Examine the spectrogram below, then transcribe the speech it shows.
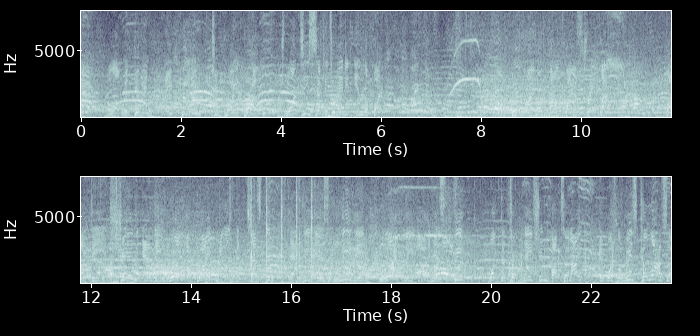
that, along with giving a beating to Brian Perrella. 20 seconds remaining in the fight. A big right hook followed by a straight left. But the chin and the will of Brian Perrella has been tested, and he is leaving likely on his feet. What determination, but tonight it was Luis Collazo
